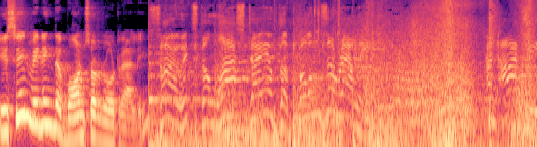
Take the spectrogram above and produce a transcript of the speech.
He's seen winning the Bonza Road Rally, So it's the last day of the Bonza Rally. And Archie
